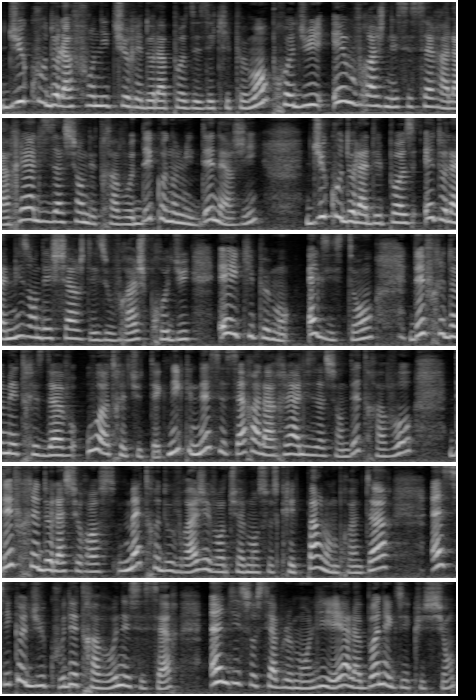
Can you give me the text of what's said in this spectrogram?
du coût de la fourniture et de la pose des équipements, produits et ouvrages nécessaires à la réalisation des travaux d'économie d'énergie, du coût de la dépose et de la mise en décharge des ouvrages, produits et équipements existants, des frais de maîtrise d'œuvre ou autres études techniques nécessaires à la réalisation des travaux, des frais de l'assurance maître d'ouvrage éventuellement souscrite par l'emprunteur, ainsi que du coût des travaux nécessaires indissociablement liés à la bonne exécution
